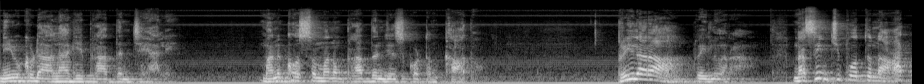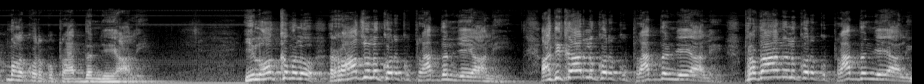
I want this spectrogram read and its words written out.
నీవు కూడా అలాగే ప్రార్థన చేయాలి. మన కోసం మనం ప్రార్థన చేసుకోవటం కాదు. ప్రియులరా ప్రియులరా నశించిపోతున్న ఆత్మల కొరకు ప్రార్థన చేయాలి. ఈ లోకములో రాజుల కొరకు ప్రార్థన చేయాలి. అధికారుల కొరకు ప్రార్థన చేయాలి ప్రధానుల కొరకు ప్రార్థన చేయాలి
